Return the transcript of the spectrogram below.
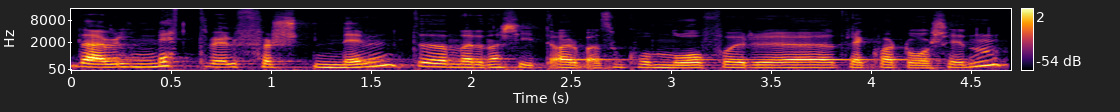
Det er vel nett vel først nevnt den der energi til arbeid som kom nå for uh, tre kvart år siden.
